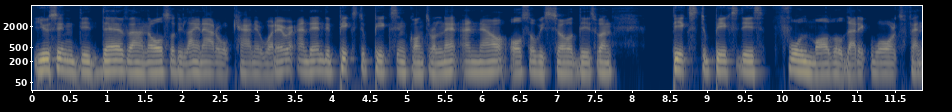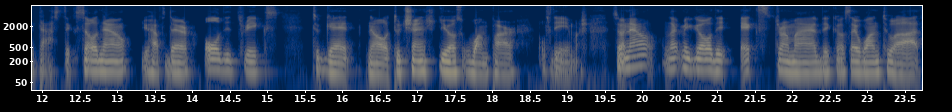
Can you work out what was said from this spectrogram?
using the dev and also the line arrow can or whatever, and then the pix to pix in control net. And now also we saw this one pix to pix this full model that it works fantastic. So now you have there all the tricks to get now to change just one part of the image. So now let me go the extra mile because I want to add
